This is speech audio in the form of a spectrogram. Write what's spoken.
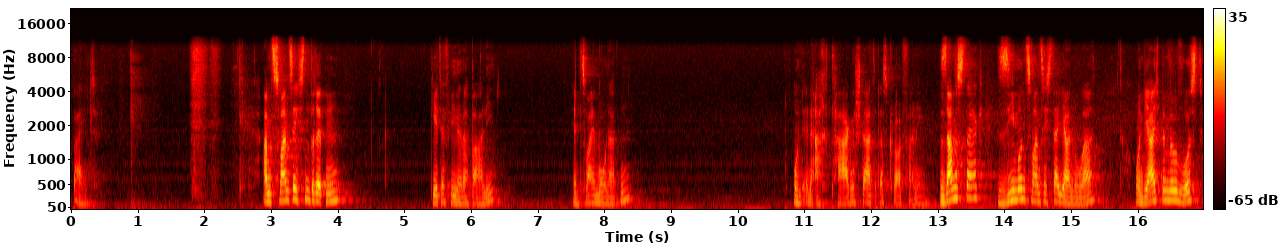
Bald. Am 20.03. geht der Flieger nach Bali in zwei Monaten und in acht Tagen startet das Crowdfunding. Samstag, 27. Januar. Und ja, ich bin mir bewusst,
